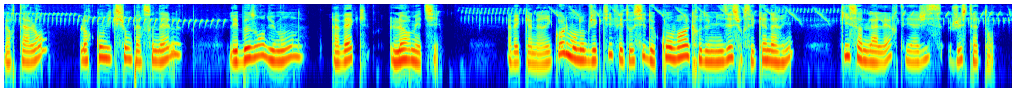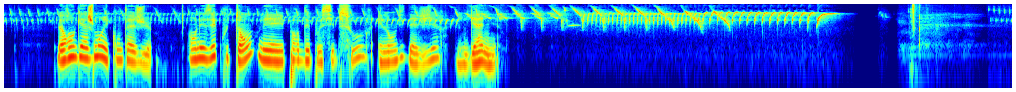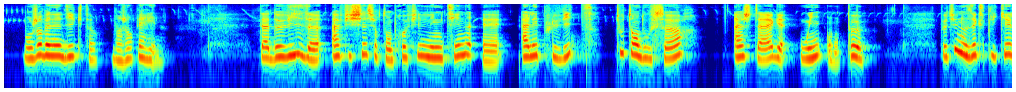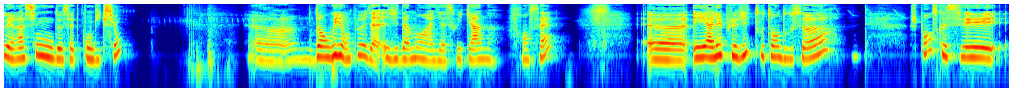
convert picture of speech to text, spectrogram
leurs talents, leurs convictions personnelles, les besoins du monde avec leur métier. Avec Canary Call, mon objectif est aussi de convaincre de miser sur ces canaris qui sonnent l'alerte et agissent juste à temps. Leur engagement est contagieux. En les écoutant, les portes des possibles s'ouvrent et l'envie d'agir gagne. Bonjour Bénédicte. Bonjour Perrine. Ta devise affichée sur ton profil LinkedIn est Aller plus vite, tout en douceur. Hashtag Oui, on peut. Peux-tu nous expliquer les racines de cette conviction? Euh, Dans Oui, on peut, il y a évidemment un Yes We Can français. Euh, et aller plus vite tout en douceur. Je pense que c'est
